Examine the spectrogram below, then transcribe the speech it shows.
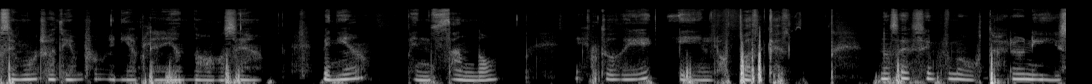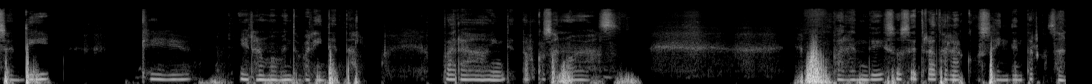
hace mucho tiempo venía planeando, o sea, venía pensando esto de eh, los podcasts. No sé, siempre me gustaron y sentí que era el momento para intentarlo, para intentar cosas nuevas. Para de eso se trata la cosa, intentar cosas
